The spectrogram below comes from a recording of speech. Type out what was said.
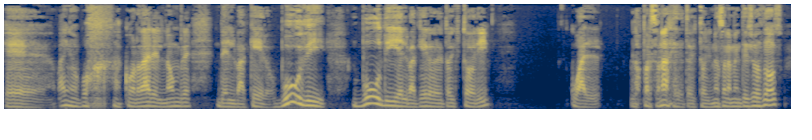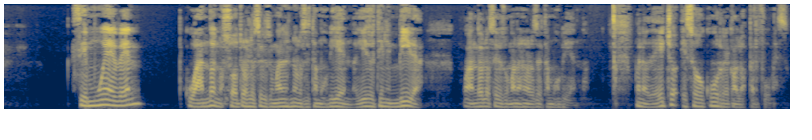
Eh, ay, no puedo acordar el nombre del vaquero. Woody, Woody, el vaquero de Toy Story, cual los personajes de Toy Story, no solamente ellos dos, se mueven cuando nosotros los seres humanos no los estamos viendo y ellos tienen vida cuando los seres humanos no los estamos viendo. Bueno, de hecho eso ocurre con los perfumes.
